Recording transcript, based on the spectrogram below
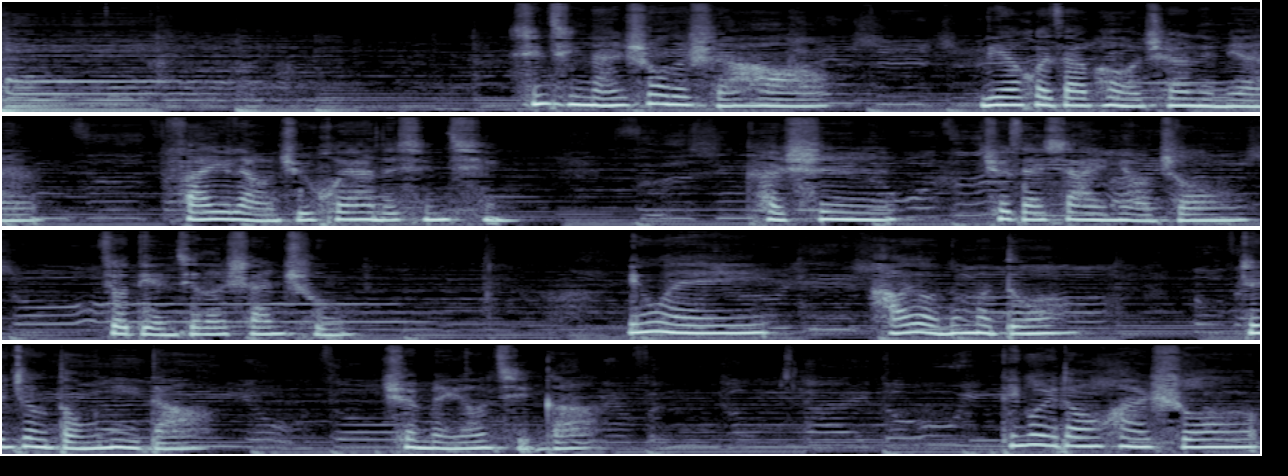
候。心情难受的时候，你也会在朋友圈里面发一两句灰暗的心情，可是。却在下一秒钟就点击了删除，因为好友那么多，真正懂你的却没有几个。听过一段话说，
